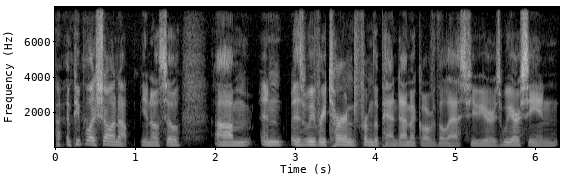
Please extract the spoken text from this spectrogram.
and people are showing up. You know, so um, and as we've returned from the pandemic over the last few years, we are seeing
